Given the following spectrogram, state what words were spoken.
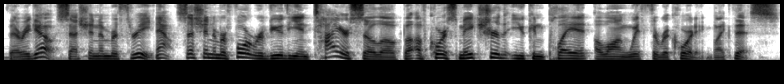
there we go. Session number three. Now, session number four, review the entire solo, but of course, make sure that you can play it along with the recording, like this.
